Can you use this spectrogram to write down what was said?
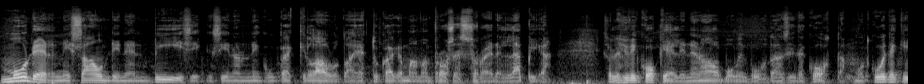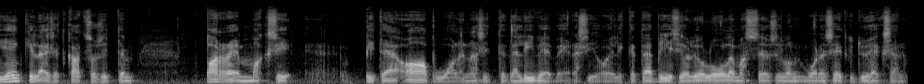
moderni soundinen biisi. Siinä on niin kuin kaikki laulut ajettu kaiken maailman prosessoreiden läpi ja se oli hyvin kokeellinen albumi, puhutaan siitä kohta. Mutta kuitenkin jenkkiläiset katso sitten paremmaksi pitää A-puolena sitten tätä live-versio. Eli tämä biisi oli ollut olemassa jo silloin vuoden 1979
